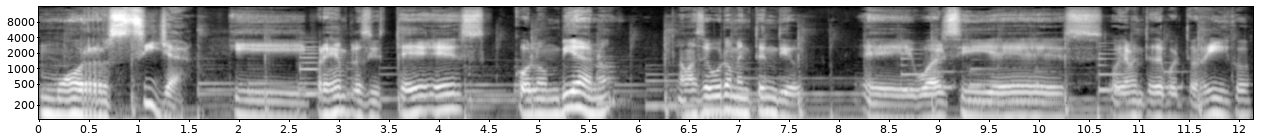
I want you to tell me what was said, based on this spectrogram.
morcilla. Y, por ejemplo, si usted es colombiano, lo más seguro me entendió. Eh, igual si es obviamente de Puerto Rico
